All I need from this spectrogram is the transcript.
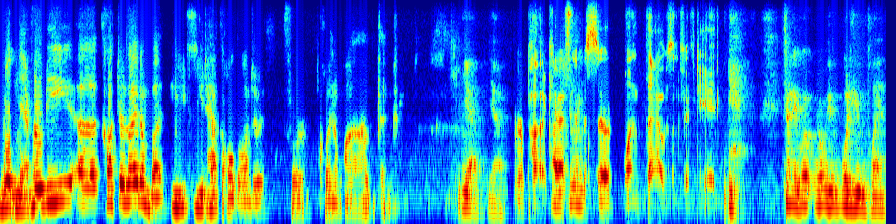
will never be a collector's item, but you, you'd have to hold on to it for quite a while, I would think. Yeah, yeah. For podcast Alright, Tony- episode one thousand fifty eight. Yeah. Tony, what, what, what have you been playing?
